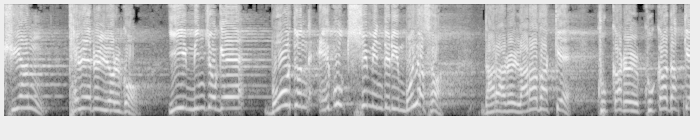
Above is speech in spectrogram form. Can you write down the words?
귀한 대회를 열고 이 민족의 모든 애국 시민들이 모여서 나라를 나라답게 국가를 국가답게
